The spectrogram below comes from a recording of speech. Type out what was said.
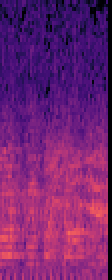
واسطے پائی جانے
